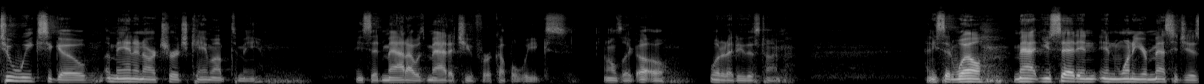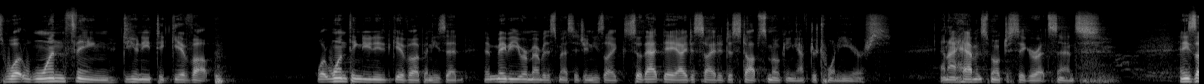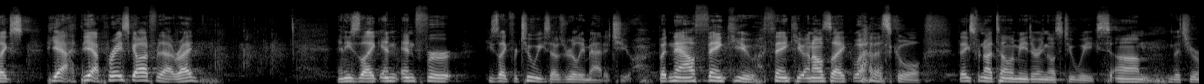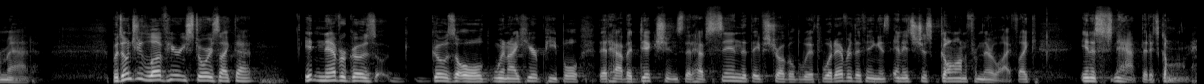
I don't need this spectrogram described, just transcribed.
Two weeks ago, a man in our church came up to me. He said, Matt, I was mad at you for a couple weeks. And I was like, uh oh, what did I do this time? And he said, Well, Matt, you said in, in one of your messages, what one thing do you need to give up? What one thing do you need to give up? And he said, and maybe you remember this message. And he's like, So that day I decided to stop smoking after 20 years. And I haven't smoked a cigarette since. And he's like, Yeah, yeah, praise God for that, right? And he's like, and, and for he's like, for two weeks I was really mad at you. But now, thank you, thank you. And I was like, wow, that's cool. Thanks for not telling me during those two weeks um, that you were mad. But don't you love hearing stories like that? It never goes goes old when I hear people that have addictions, that have sin that they've struggled with, whatever the thing is, and it's just gone from their life, like in a snap that it's gone.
